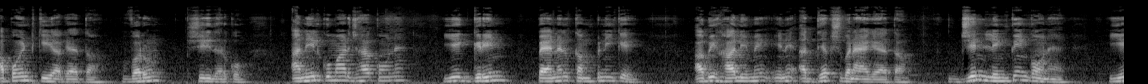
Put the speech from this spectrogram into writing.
अपॉइंट किया गया था, वरुण श्रीधर को। अनिल कुमार झा कौन है? ये ग्रीन पैनल कंपनी के अभी हाल ही में इन्हें अध्यक्ष बनाया गया था। जिन लिंकिंग कौन है? ये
